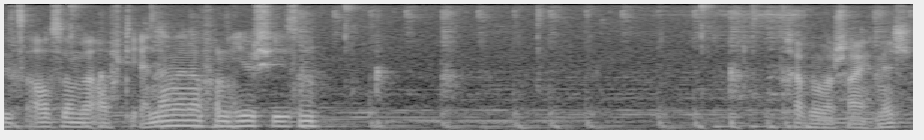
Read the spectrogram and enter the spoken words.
Sieht es aus, wenn wir auf die Endermänner von hier schießen? Treffen wahrscheinlich nicht.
